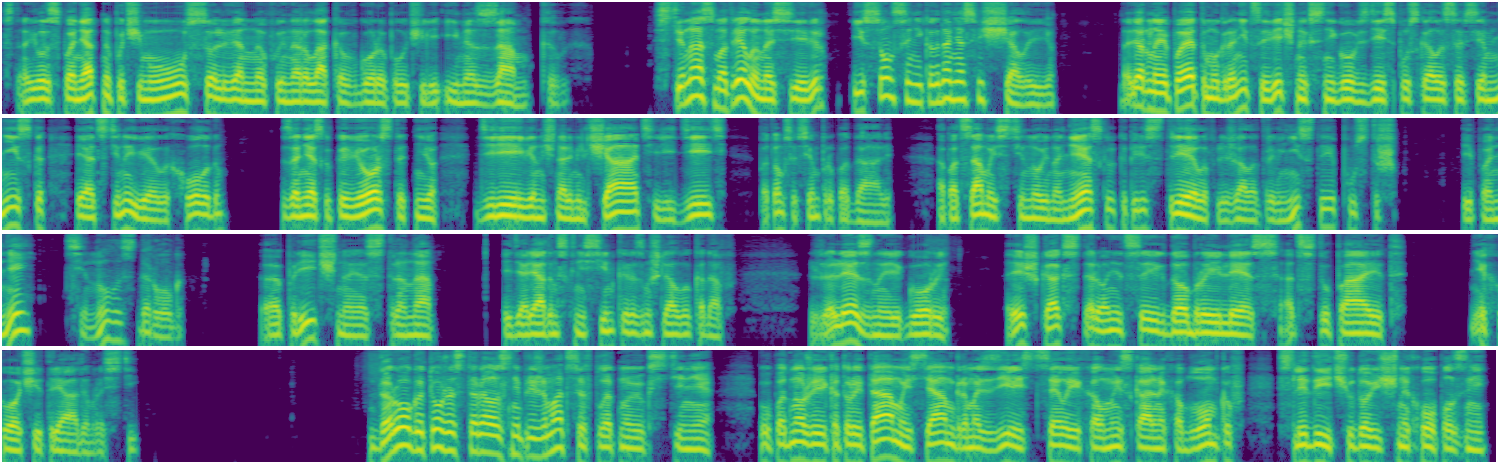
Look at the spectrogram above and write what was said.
становилось понятно, почему у Сольвеннов и Нарлаков горы получили имя замковых. Стена смотрела на север, и солнце никогда не освещало ее. Наверное, поэтому граница вечных снегов здесь спускалась совсем низко, и от стены веяло холодом. За несколько верст от нее деревья начинали мельчать и редеть, потом совсем пропадали, а под самой стеной на несколько перестрелов лежала травянистая пустошь и по ней тянулась дорога. Опричная страна, идя рядом с князинкой, размышлял волкодав. Железные горы, ишь, как сторонится их добрый лес, отступает, не хочет рядом расти. Дорога тоже старалась не прижиматься вплотную к стене, у подножия которой там и сям громоздились целые холмы скальных обломков, следы чудовищных оползней.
